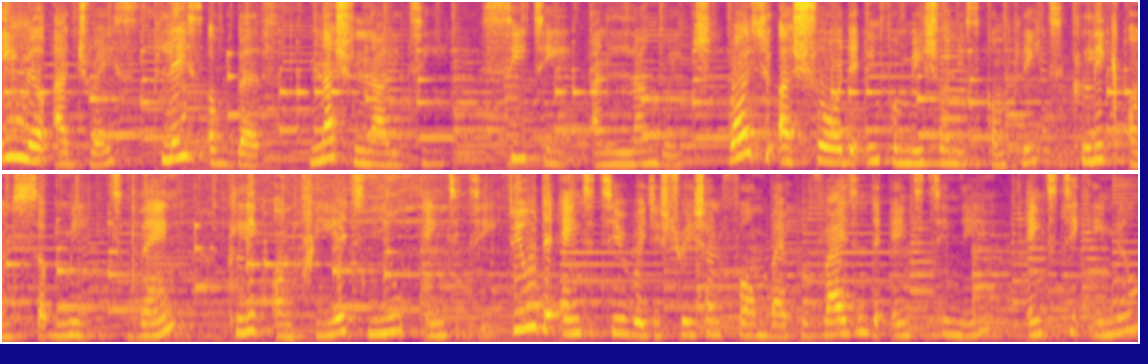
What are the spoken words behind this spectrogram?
email address, place of birth, nationality, city, and language. Once you are sure the information is complete, click on Submit. Then, click on Create New Entity. Fill the entity registration form by providing the entity name, entity email,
